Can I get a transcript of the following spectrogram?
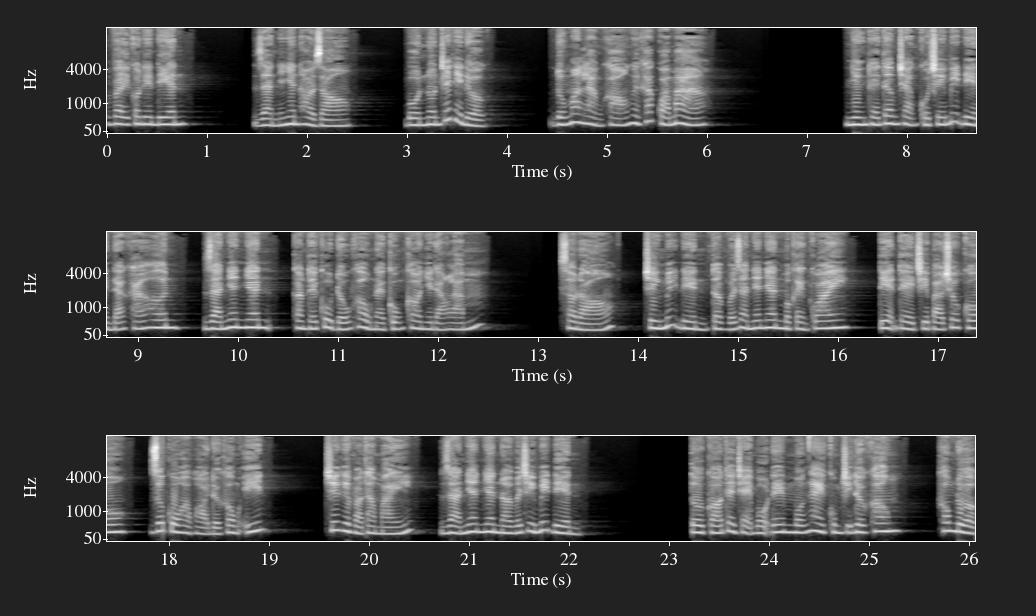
Vậy con Điền Điền? Giản nhân nhân hỏi dò. Buồn nôn chết thì được. Đúng là làm khó người khác quá mà. Nhưng thấy tâm trạng của Trình Bích Điền đã khá hơn Giản nhân nhân cảm thấy cuộc đấu khẩu này cũng coi như đáng lắm. Sau đó Trình Mích Điền tập với giản nhân nhân một cảnh quay Tiện thể chỉ báo cho cô Giúp cô học hỏi được không ít Trước khi vào thang máy Giản nhân nhân nói với Trình Mích Điền Tôi có thể chạy bộ đêm mỗi ngày cùng chị được không? Không được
